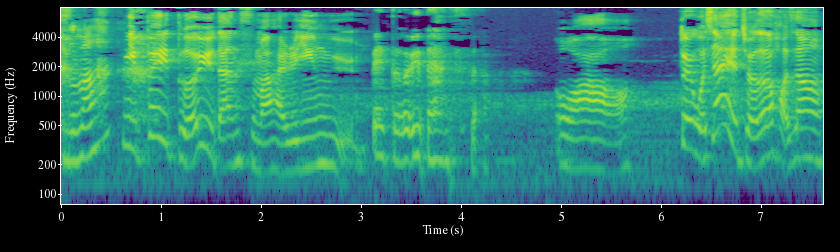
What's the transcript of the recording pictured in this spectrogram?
子吗？你背 德语单词吗？还是英语？背德语单词。哇哦，对我现在也觉得好像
